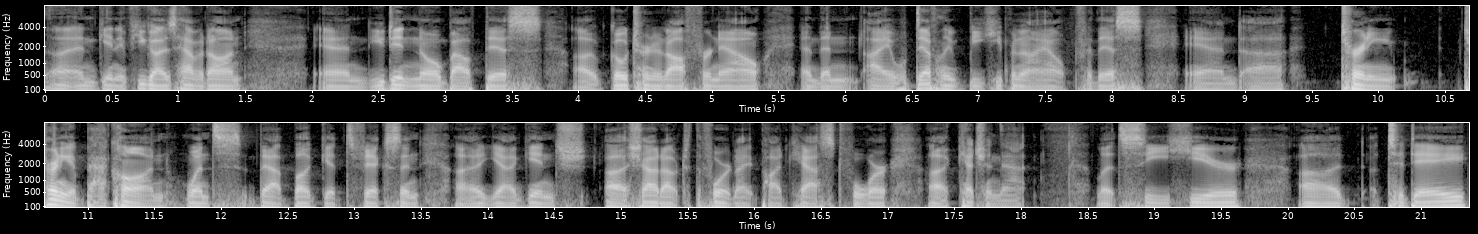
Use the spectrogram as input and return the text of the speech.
Uh, and again, if you guys have it on and you didn't know about this, uh, go turn it off for now. And then I will definitely be keeping an eye out for this and uh, turning turning it back on once that bug gets fixed. And uh, yeah, again, sh uh, shout out to the Fortnite podcast for catching that. Let's see here. today,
